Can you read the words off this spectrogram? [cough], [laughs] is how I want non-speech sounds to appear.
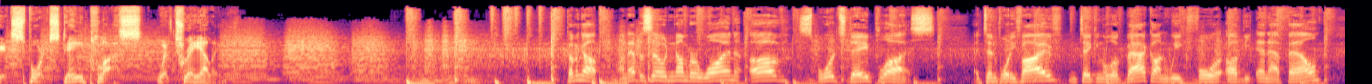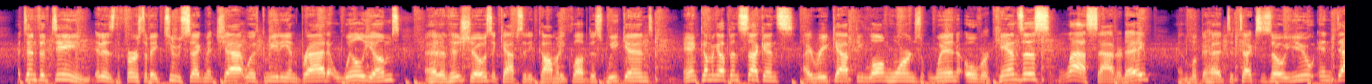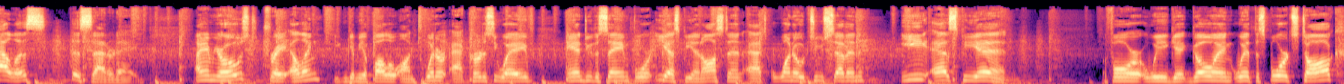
It's Sports Day Plus with Trey Elling. Coming up on episode number one of Sports Day Plus. At 1045, I'm taking a look back on week four of the NFL. At 10:15, it is the first of a two-segment chat with comedian Brad Williams ahead of his shows at Cap City Comedy Club this weekend. And coming up in seconds, I recap the Longhorns' win over Kansas last Saturday and look ahead to Texas OU in Dallas this Saturday. I am your host, Trey Elling. You can give me a follow on Twitter at Courtesy Wave and do the same for ESPN Austin at 1027 ESPN. Before we get going with the sports talk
